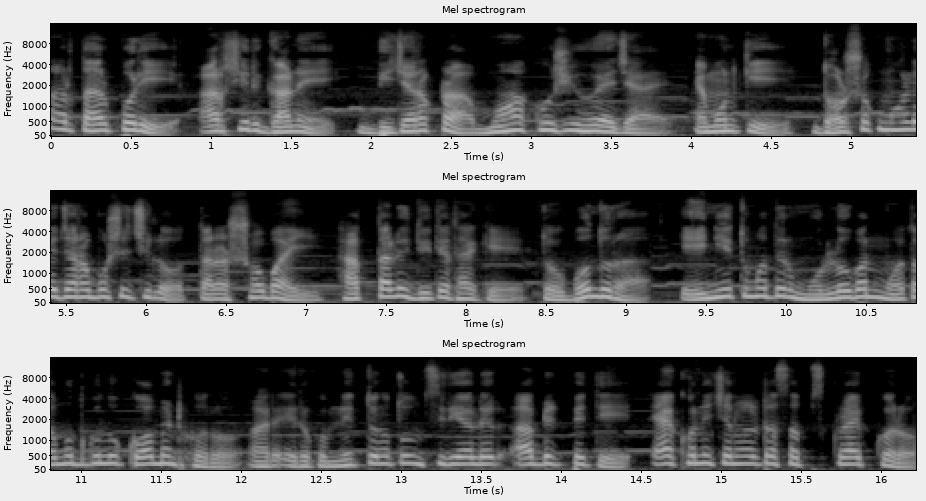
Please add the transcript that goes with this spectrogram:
আর তারপরে আরশির গানে বিচারকরা মহা খুশি হয়ে যায়। এমনকি দর্শক মহলে যারা বসেছিল, তারা সবাই হাততালি দিতে থাকে। তো বন্ধুরা, এই নিয়ে তোমাদের মূল্যবান মতামতগুলো কমেন্ট করো। আর এরকম নিত্য নতুন সিরিয়ালের আপডেট পেতে এখনই চ্যানেলটা সাবস্ক্রাইব করো।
